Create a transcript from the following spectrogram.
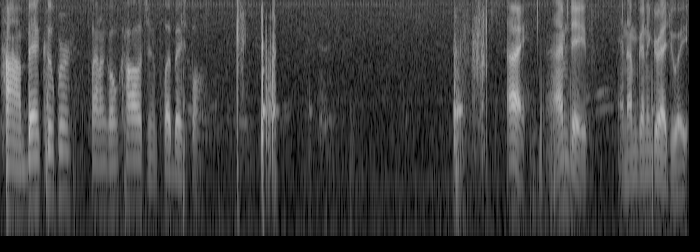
Hi, I'm Ben Cooper. Plan on going to college and play baseball. Hi, I'm Dave, and I'm going to graduate.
